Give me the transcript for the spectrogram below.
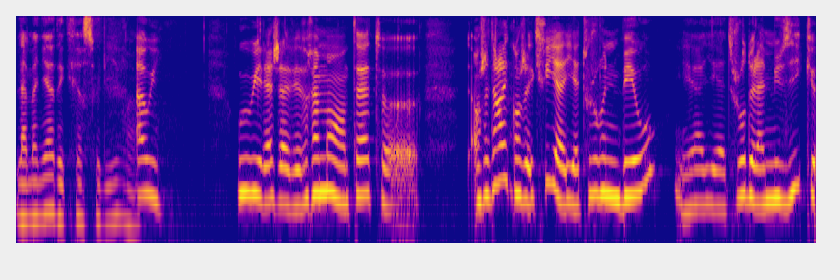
la manière d'écrire ce livre? Ah oui. Oui, oui, là j'avais vraiment en tête. Euh, en général, quand j'écris, il y, a toujours une BO, il y, a toujours de la musique,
